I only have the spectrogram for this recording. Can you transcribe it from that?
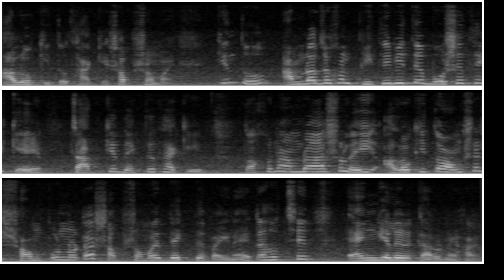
আলোকিত থাকে সব সময় কিন্তু আমরা যখন পৃথিবীতে বসে থেকে চাঁদকে দেখতে থাকি, তখন আমরা আসলে এই আলোকিত অংশের সম্পূর্ণটা সবসময় দেখতে পাই না। এটা হচ্ছে অ্যাঙ্গেলের কারণে হয়।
